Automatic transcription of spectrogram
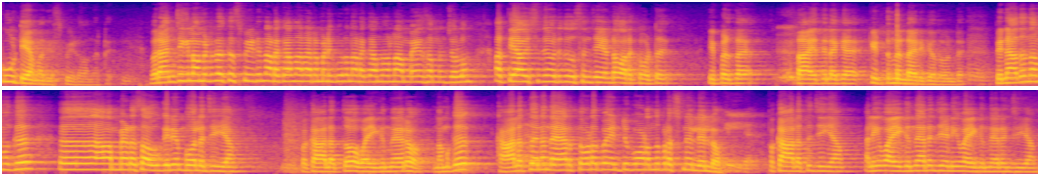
കൂട്ടിയാൽ മതി സ്പീഡ് വന്നിട്ട്. ഒരു അഞ്ച് കിലോമീറ്റർ ഒക്കെ സ്പീഡ് നടക്കാന്ന് പറഞ്ഞാൽ അരമണിക്കൂർ നടക്കാന്ന് പറഞ്ഞാൽ അമ്മയെ സംബന്ധിച്ചോളം അത്യാവശ്യത്തിന് ഒരു ദിവസം ചെയ്യേണ്ട വർക്കൗട്ട് ഇപ്പോഴത്തെ പ്രായത്തിലൊക്കെ കിട്ടുന്നുണ്ടായിരിക്കും അതുകൊണ്ട്. പിന്നെ അത് നമുക്ക് അമ്മയുടെ സൗകര്യം പോലെ ചെയ്യാം. ഇപ്പൊ കാലത്തോ വൈകുന്നേരോ? നമുക്ക് കാലത്ത് തന്നെ നേരത്തോടെ ഇപ്പൊ എനിക്ക് പോകണമെന്ന് പ്രശ്നമില്ലല്ലോ. ഇപ്പൊ കാലത്ത് ചെയ്യാം. അല്ലെങ്കിൽ വൈകുന്നേരം ചെയ്യണമെങ്കിൽ വൈകുന്നേരം ചെയ്യാം.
